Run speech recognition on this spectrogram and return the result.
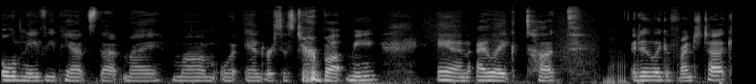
old navy pants that my mom or and or sister bought me and I like tucked I did like a French tuck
